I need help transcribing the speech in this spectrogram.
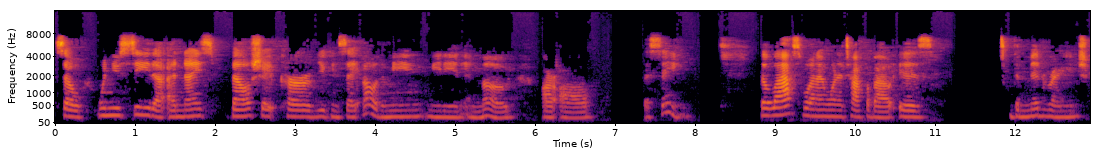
So when you see that a nice bell-shaped curve, you can say, oh, the mean, median, and mode are all the same. The last one I want to talk about is the mid-range,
